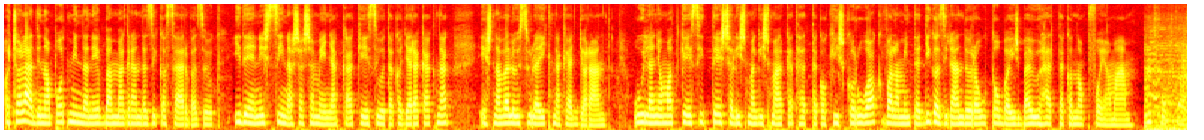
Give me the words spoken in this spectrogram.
A családi napot minden évben megrendezik a szervezők. Idén is színes eseményekkel készültek a gyerekeknek és nevelőszüleiknek egyaránt. Új lenyomatkészítéssel is megismerkedhettek a kiskorúak, valamint egy igazi rendőrautóba is beülhettek a nap folyamán. Mit fogtál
